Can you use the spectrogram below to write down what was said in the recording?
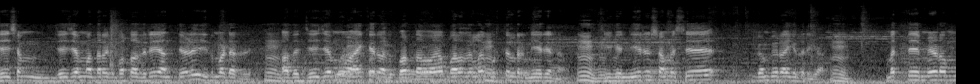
ಜೈಶಮ್ ಜೈಜಮ್ ಅದ್ರಾಗ ಬರ್ತದ್ರಿ ಅಂತೇಳಿ ಇದು ಮಾಡ್ಯಾರ್ರಿ. ಅದ ಜೈಜಮ್ ಹಾಕ್ಯಾರ ಅದು ಬರ್ತಾವ ಬರೋದಿಲ್ಲ ಗೊತ್ತಿಲ್ರಿ ನೀರಿನ. ಈಗ ನೀರಿನ ಸಮಸ್ಯೆ ಗಂಭೀರ ಆಗಿದ್ರಿ ಈಗ. ಮತ್ತೆ ಮೇಡಮ್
